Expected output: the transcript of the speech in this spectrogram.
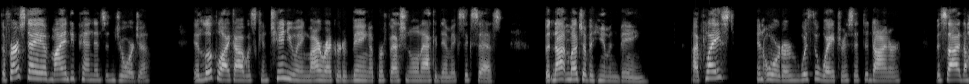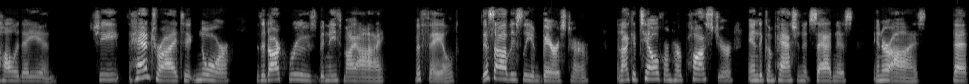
The first day of my independence in Georgia, it looked like I was continuing my record of being a professional and academic success, but not much of a human being. I placed an order with the waitress at the diner beside the Holiday Inn. She had tried to ignore the dark bruise beneath my eye, but failed. This obviously embarrassed her, and I could tell from her posture and the compassionate sadness in her eyes that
